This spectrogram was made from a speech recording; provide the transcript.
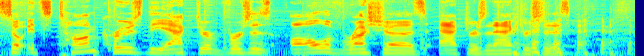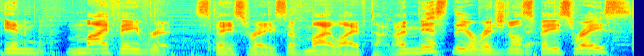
So it's Tom Cruise, the actor, versus all of Russia's actors and actresses in my favorite space race of my lifetime. I missed the original space race,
